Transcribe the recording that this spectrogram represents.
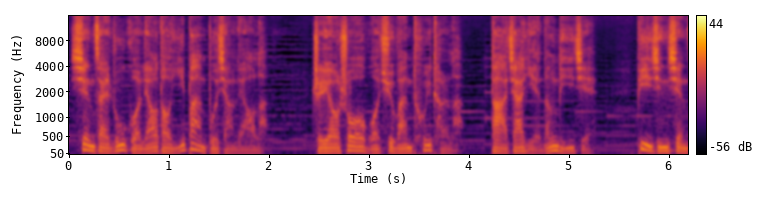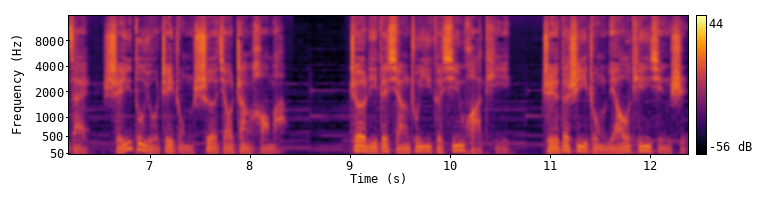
现在如果聊到一半不想聊了，只要说我去玩 Twitter 了。”大家也能理解，毕竟现在谁都有这种社交账号嘛。这里的想出一个新话题，指的是一种聊天形式，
